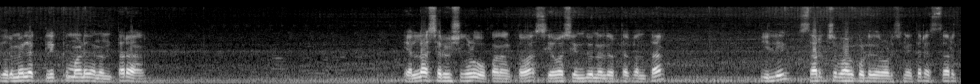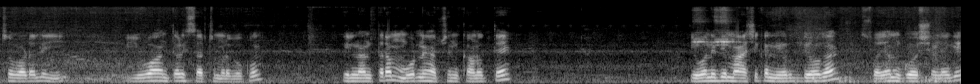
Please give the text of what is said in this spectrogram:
ಇದ್ರ ಮೇಲೆ ಕ್ಲಿಕ್ ಮಾಡಿದ ನಂತರ ಎಲ್ಲ ಸರ್ವಿಸ್ಗಳು ಓಪನ್ ಆಗ್ತವೆ. ಸೇವಾ ಸಿಂಧುನಲ್ಲಿರ್ತಕ್ಕಂಥ ಇಲ್ಲಿ ಸರ್ಚ್ ಬಾರ್ ಕೊಟ್ಟಿದ್ದಾರೆ ನೋಡಿ ಸ್ನೇಹಿತರೆ. ಸರ್ಚ್ ಬಾರ್ಡಲ್ಲಿ ಯುವ ಅಂತೇಳಿ ಸರ್ಚ್ ಮಾಡಬೇಕು. ಇಲ್ಲಿ ನಂತರ ಮೂರನೇ ಆಪ್ಷನ್ ಕಾಣುತ್ತೆ. ಯುವ ನಿಧಿ ಮಾಸಿಕ ನಿರುದ್ಯೋಗ ಸ್ವಯಂ ಘೋಷಣೆಗೆ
